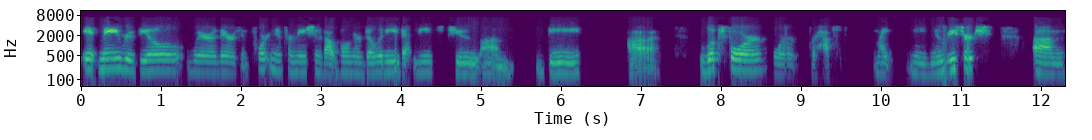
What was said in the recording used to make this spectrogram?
It may reveal where there's important information about vulnerability that needs to um, be uh, looked for or perhaps might need new research. Um,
